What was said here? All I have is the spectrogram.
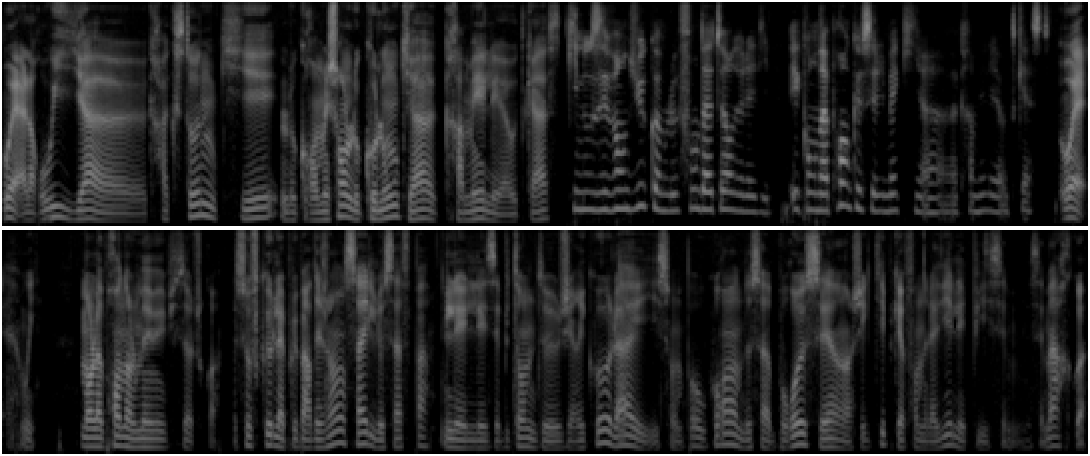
Ouais, alors oui, il y a euh, Crackstone qui est le grand méchant, le colon qui a cramé les Outcasts. Qui nous est vendu comme le fondateur de la ville. Et qu'on apprend que c'est le mec qui a cramé les outcasts. Ouais, oui. Mais on l'apprend dans le même épisode, je crois. Sauf que la plupart des gens, ça, ils le savent pas. Les, les habitants de Jericho, là, ils sont pas au courant de ça. Pour eux, c'est un chic type qui a fondé la ville et puis c'est marre, quoi.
